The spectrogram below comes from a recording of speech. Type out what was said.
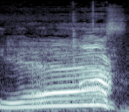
Yes.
